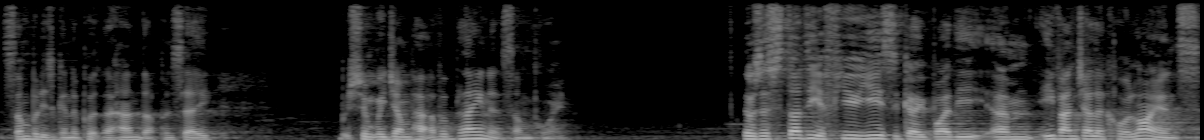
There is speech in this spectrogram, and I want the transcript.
somebody's going to put their hand up and say, But shouldn't we jump out of a plane at some point? There was a study a few years ago by the um, Evangelical Alliance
